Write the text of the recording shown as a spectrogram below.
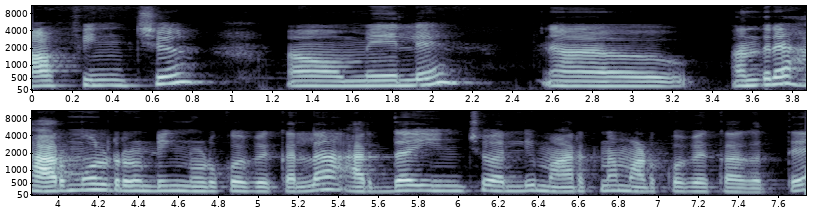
ಹಾಫ್ ಇಂಚು ಮೇಲೆ ಅಂದರೆ ಹಾರ್ಮೋಲ್ ರೌಂಡಿಂಗ್ ನೋಡ್ಕೋಬೇಕಲ್ಲ, ಅರ್ಧ ಇಂಚು ಅಲ್ಲಿ ಮಾರ್ಕ್ನ ಮಾಡ್ಕೋಬೇಕಾಗತ್ತೆ.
